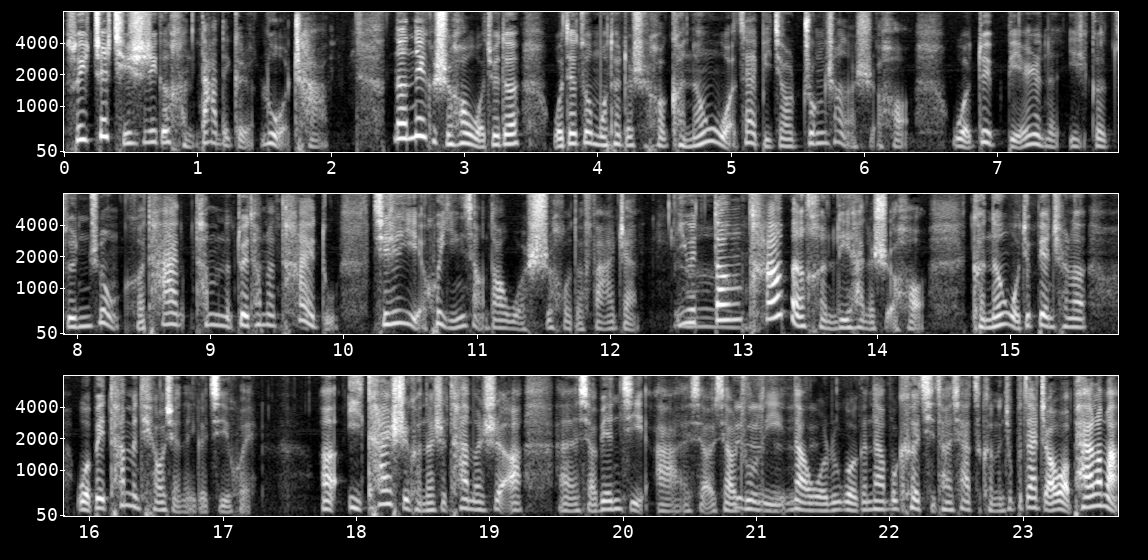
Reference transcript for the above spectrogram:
所以这其实是一个很大的一个落差。那那个时候，我觉得我在做模特的时候，可能我在比较中上的时候，我对别人的一个尊重和他他们的对他们的态度，其实也会影响到我事后的发展。因为当他们很厉害的时候，可能我就变成了我被他们挑选的一个机会。啊、一开始可能是他们是啊，呃，小编辑啊，小小助理。对对对对那我如果跟他不客气，他下次可能就不再找我拍了嘛。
